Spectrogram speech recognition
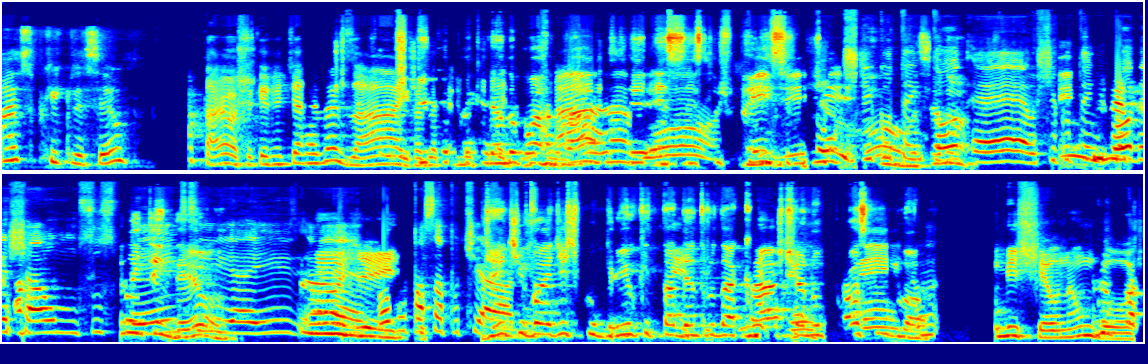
Mas por que cresceu? Ah, tá. Eu achei que a gente ia revezar. O Chico tá querendo guardar ah, esse, esse, suspense. O Chico tentou, não... é, o Chico tentou deixar um suspense. Não entendeu? E aí, ah, é, vamos passar pro Thiago. A gente vai descobrir o que está dentro da caixa no próximo bloco. O Michel não gosta.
